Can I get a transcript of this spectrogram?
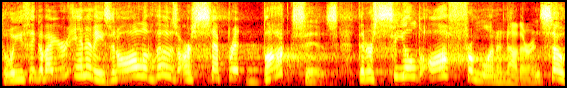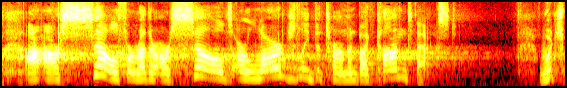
the way you think about your enemies, and all of those are separate boxes that are sealed off from one another. And so our, our self or rather ourselves, are largely determined by context, which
